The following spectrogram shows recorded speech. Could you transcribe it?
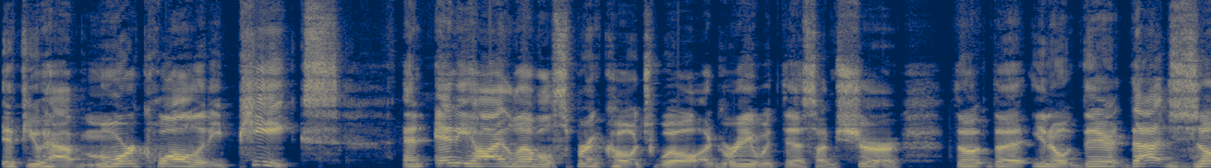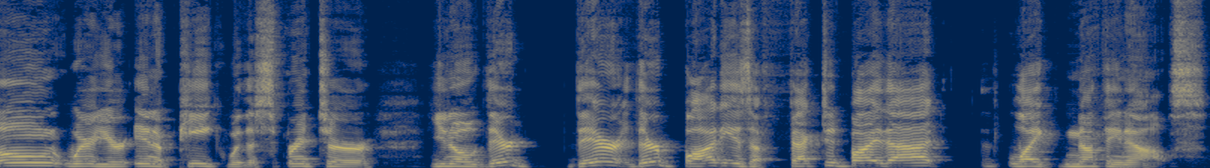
if you have more quality peaks, and any high level sprint coach will agree with this, I'm sure. The the you know there that zone where you're in a peak with a sprinter, you know their their their body is affected by that like nothing else.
